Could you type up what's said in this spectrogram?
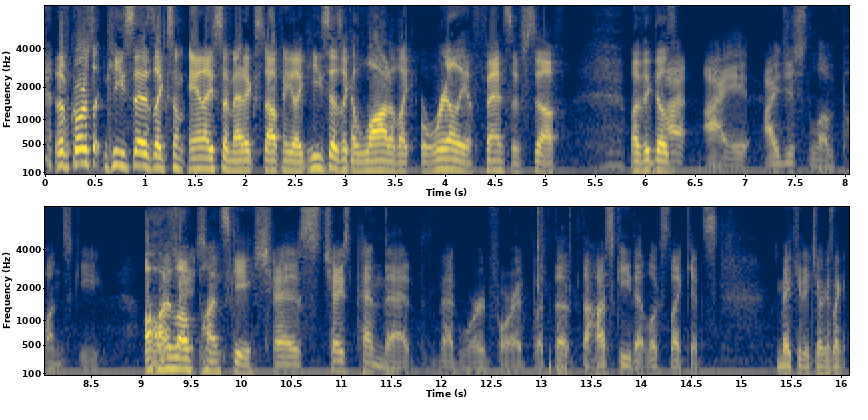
And of course, like, he says like some anti-Semitic stuff, and he like he says like a lot of like really offensive stuff. I think those. I, I I just love Punsky. Oh, I love Chase. Punsky. Chase Chase penned that that word for it, but the the husky that looks like it's making a joke is like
